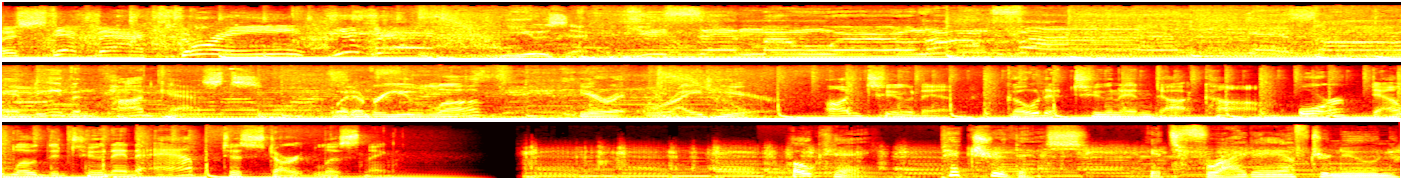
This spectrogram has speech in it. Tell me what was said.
The step back three. You bet. music, You set my world on fire. Yes, and even podcasts. Whatever you love, hear it right here on TuneIn. Go to tunein.com or download the TuneIn app to start listening. Okay, picture this. It's Friday afternoon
